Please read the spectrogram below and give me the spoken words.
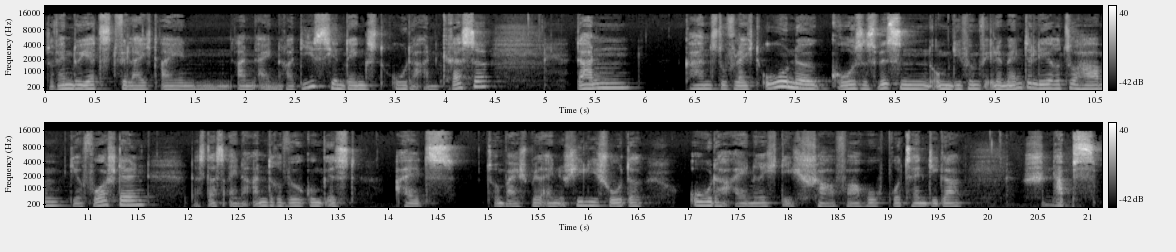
So wenn du jetzt vielleicht ein, an ein Radieschen denkst oder an Kresse, dann kannst du vielleicht ohne großes Wissen um die fünf Elemente Lehre zu haben, dir vorstellen, dass das eine andere Wirkung ist als zum Beispiel eine Chilischote oder ein richtig scharfer, hochprozentiger Schnaps.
